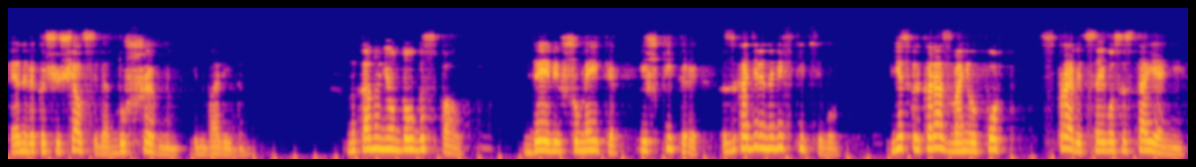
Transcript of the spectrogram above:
Энвик ощущал себя душевным инвалидом. Накануне он долго спал. Дэви, Шумейкер и шкиперы заходили навестить его. Несколько раз звонил Форд справиться о его состоянии.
